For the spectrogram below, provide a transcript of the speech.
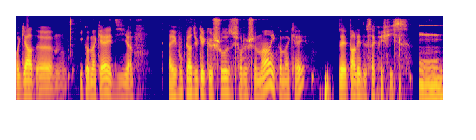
regarde euh, Ikomakae et dit euh, Avez-vous perdu quelque chose sur le chemin, Ikomakae Vous avez parlé de sacrifice. Hum,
